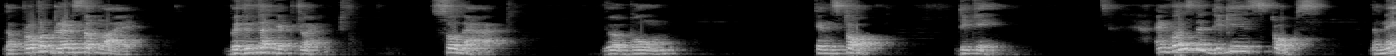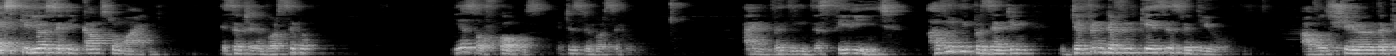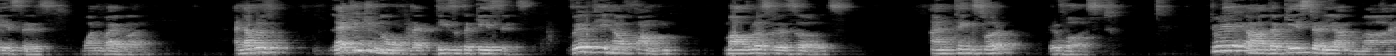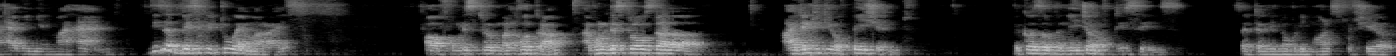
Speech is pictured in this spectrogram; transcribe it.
the proper blood supply within the hip joint so that your bone can stop decaying. And once the decay stops, the next curiosity comes to mind. Is it reversible? Yes, of course, it is reversible. And within this series, I will be presenting different, different cases with you. I will share the cases one by one. And I will let you to know that these are the cases where we have found marvelous results and things were reversed. Today, uh, the case study I'm uh, having in my hand, these are basically two MRIs of Mr. Malhotra. I won't disclose the identity of patient because of the nature of disease. Certainly nobody wants to share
